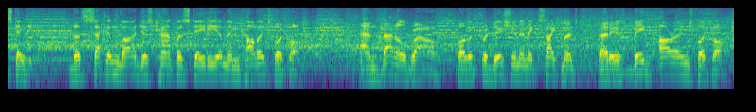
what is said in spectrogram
Stadium, the second largest campus stadium in college football, and battleground for the tradition and excitement that is Big Orange football.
